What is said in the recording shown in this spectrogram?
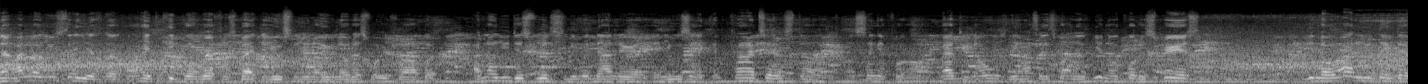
Now I know you say uh, I hate to keep going reference back to Houston, you know, you know that's where you're from, but I know you just recently went down there and you was in a contest uh, singing for uh, Matthew Knowles, Beyonce's father, you know, for the experience. You know, how do you think that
